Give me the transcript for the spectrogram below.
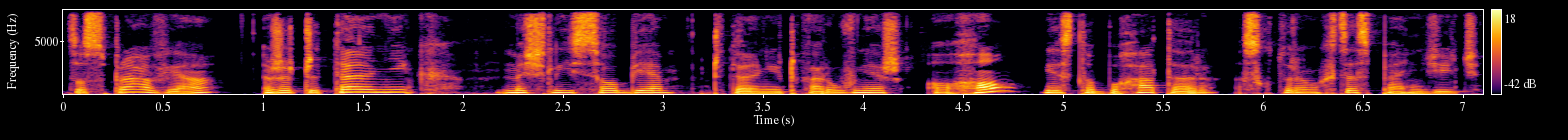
co sprawia, że czytelnik myśli sobie, czytelniczka również, oho, jest to bohater, z którym chcę spędzić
